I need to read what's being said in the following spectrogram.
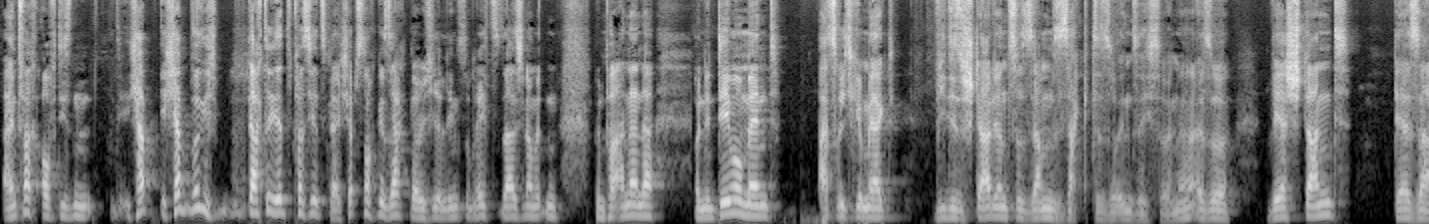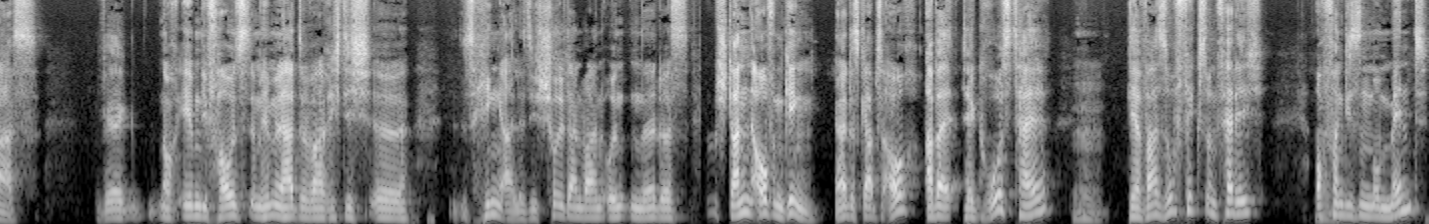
Einfach auf diesen, ich habe ich hab wirklich, dachte, jetzt passiert's gleich. Ich habe es noch gesagt, glaube ich, hier links und rechts saß ich noch mit ein, mit ein paar anderen da. Und in dem Moment hast du richtig gemerkt, wie dieses Stadion zusammensackte so in sich so, ne? Also, wer stand, der saß wer noch eben die Faust im Himmel hatte, war richtig, äh, es hing alles, die Schultern waren unten, ne? Du hast standen auf und ging. Ja, das gab's auch. Aber der Großteil, mhm. der war so fix und fertig, auch mhm. von diesem Moment,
